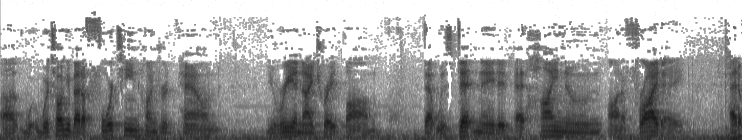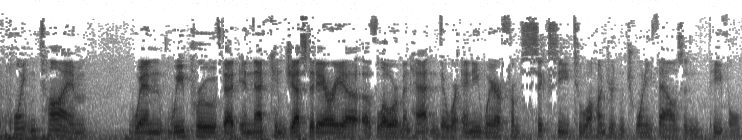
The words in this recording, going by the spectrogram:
Uh, we're talking about a 1,400 pound urea nitrate bomb that was detonated at high noon on a Friday at a point in time when we proved that in that congested area of lower Manhattan, there were anywhere from 60 to 120,000 people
